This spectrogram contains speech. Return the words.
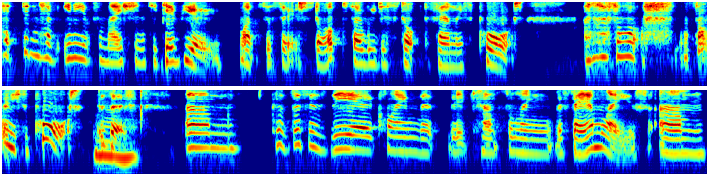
had, didn't have any information to give you once the search stopped, so we just stopped the family support. And I thought, it's not really support, is no. it? Because um, this is their claim that they're counselling the families. Um,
